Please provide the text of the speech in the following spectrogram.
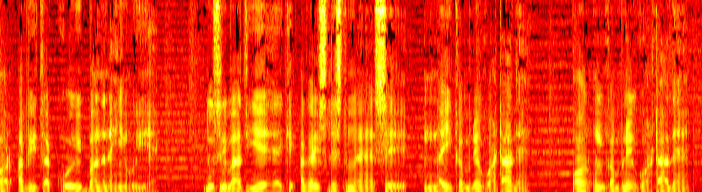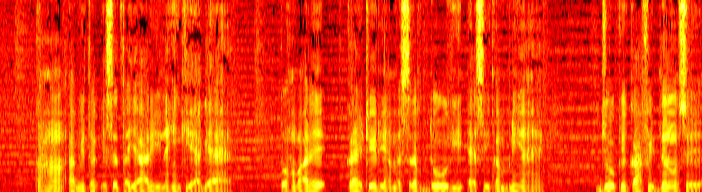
और अभी तक कोई बंद नहीं हुई है। दूसरी बात यह है कि अगर इस लिस्ट में से नई कंपनियों को हटा दें और उन कंपनियों को हटा दें कहा अभी तक इसे तैयार ही नहीं किया गया है। तो हमारे क्राइटेरिया में सिर्फ़ दो ही ऐसी कंपनियाँ हैं, जो कि काफ़ी दिनों से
